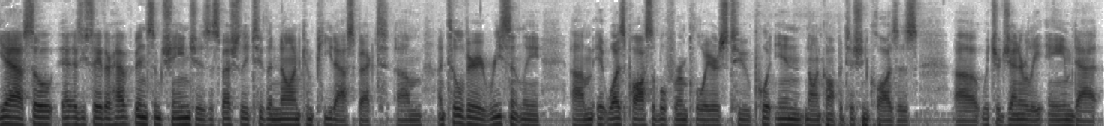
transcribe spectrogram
Yeah, so as you say, there have been some changes, especially to the non compete aspect. Um, until very recently, um, it was possible for employers to put in non competition clauses, uh, which are generally aimed at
